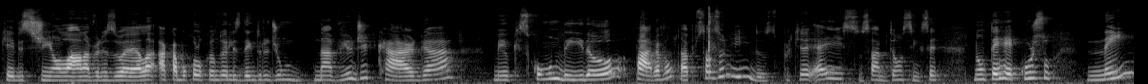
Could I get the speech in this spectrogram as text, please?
que eles tinham lá na Venezuela, acabou colocando eles dentro de um navio de carga meio que escondido para voltar para os Estados Unidos, porque é isso, sabe? Então assim, você não tem recurso nem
